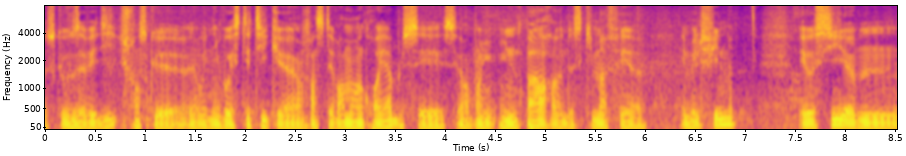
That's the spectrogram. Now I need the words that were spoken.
ce que vous avez dit. Je pense que au niveau esthétique, enfin, c'était vraiment incroyable. C'est vraiment une- part de ce qui m'a fait aimer le film. Et aussi, euh,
